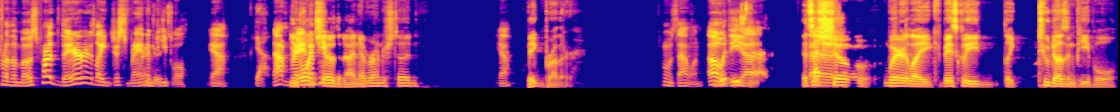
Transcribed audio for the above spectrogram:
for the most part, they're like just random Strangers. people. Yeah. Yeah. Not You know random one show that I never understood? Yeah. Big Brother. When was that one? Oh, What the is uh, that? It's a show where like basically like two dozen people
